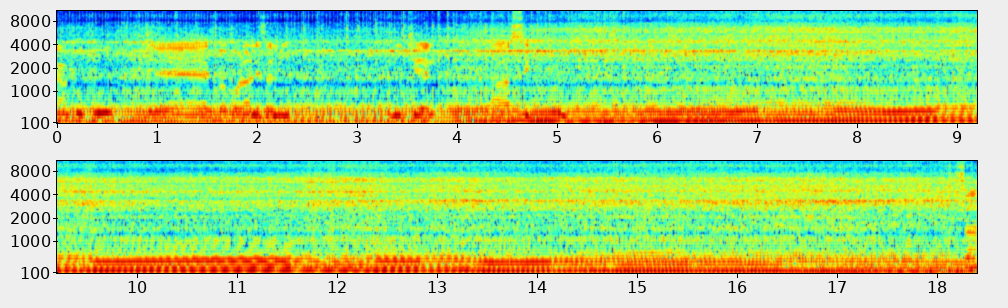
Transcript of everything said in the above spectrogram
un coco? Yes, bah voilà les amis. Nickel. Ah, c'est cool. Ça,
